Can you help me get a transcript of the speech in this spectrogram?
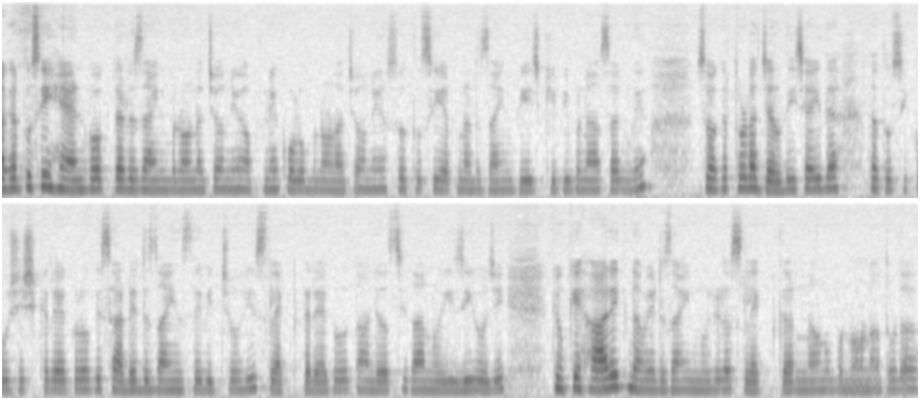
ਅਗਰ ਤੁਸੀਂ ਹੈਂਡ ਵਰਕ ਦਾ ਡਿਜ਼ਾਈਨ ਬਣਾਉਣਾ ਚਾਹੁੰਦੇ ਹੋ, ਆਪਣੇ ਕੋਲੋਂ ਬਣਾਉਣਾ ਚਾਹੁੰਦੇ ਹੋ, ਸੋ ਤੁਸੀਂ ਆਪਣਾ ਡਿਜ਼ਾਈਨ ਵੇਚ ਕੇ ਵੀ ਬਣਾ ਸਕਦੇ ਹੋ। ਸੋ ਅਗਰ ਥੋੜਾ ਜਲਦੀ ਚਾਹੀਦਾ ਤਾਂ ਤੁਸੀਂ ਕੋਸ਼ਿਸ਼ ਕਰਿਆ ਕਰੋ ਕਿ ਸਾਡੇ ਡਿਜ਼ਾਈਨਸ ਦੇ ਵਿੱਚੋਂ ਹੀ ਸਿਲੈਕਟ ਕਰਿਆ ਕਰੋ, ਤਾਂ ਜੋ ਅਸੀਂ ਤੁਹਾਨੂੰ ਈਜ਼ੀ ਹੋ ਜੇ ਕਿਉਂਕਿ ਹਰ ਇੱਕ ਨਵੇਂ ਡਿਜ਼ਾਈਨ ਨੂੰ ਜਿਹੜਾ ਸਿਲੈਕਟ ਕਰਨਾ, ਉਹਨੂੰ ਬਣਾਉਣਾ ਥੋੜਾ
